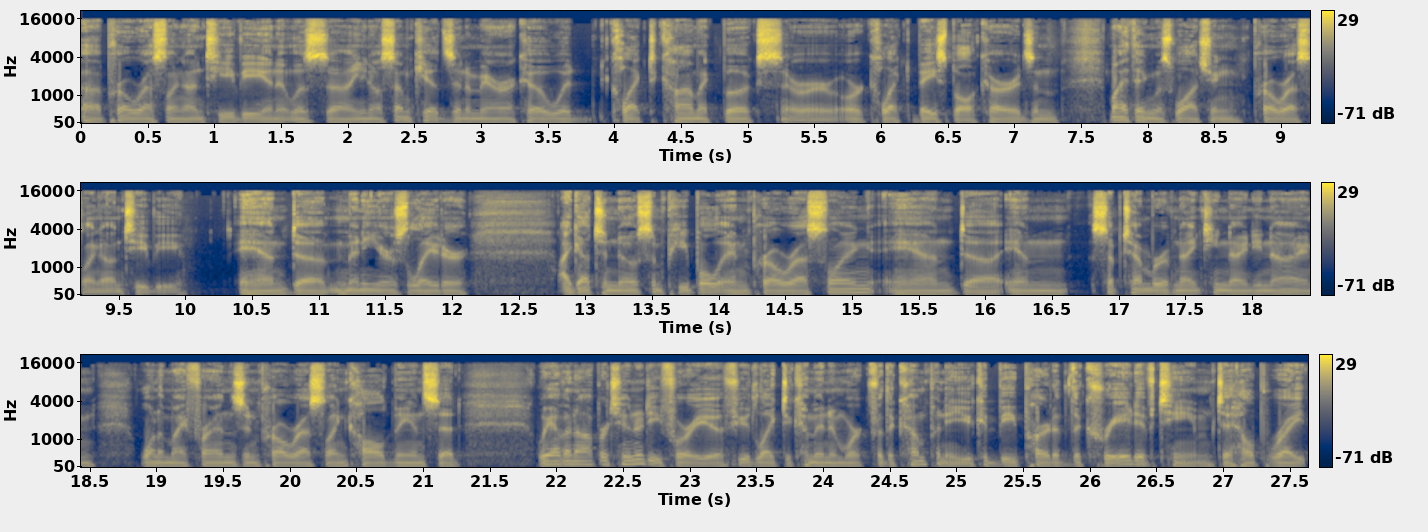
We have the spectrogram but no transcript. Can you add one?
uh, pro wrestling on TV, and it was uh, you know some kids in America would collect comic books or or collect baseball cards, and my thing was watching pro wrestling on TV. And uh, many years later, I got to know some people in pro wrestling. And uh, in September of 1999, one of my friends in pro wrestling called me and said, We have an opportunity for you. If you'd like to come in and work for the company, you could be part of the creative team to help write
